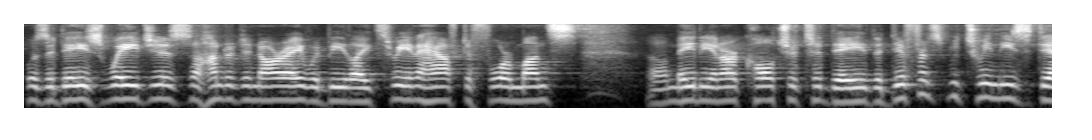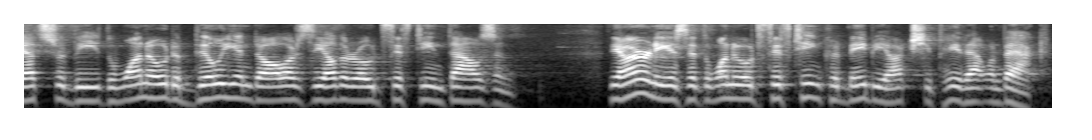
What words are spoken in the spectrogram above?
was a day's wages. A hundred denarii would be like three and a half to four months. Uh, maybe in our culture today, the difference between these debts would be the one owed a billion dollars, the other owed 15,000. The irony is that the one who owed 15 could maybe actually pay that one back.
